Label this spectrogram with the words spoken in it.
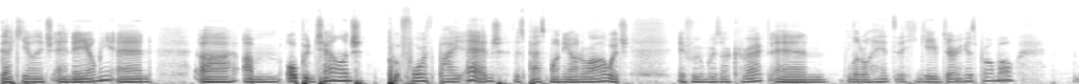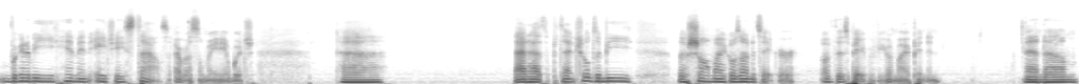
Becky Lynch and Naomi, and uh, um open challenge put forth by Edge this past Monday on Raw, which, if rumors are correct, and little hint that he gave during his promo, we're gonna be him and AJ Styles at WrestleMania, which uh, that has the potential to be the Shawn Michaels Undertaker of this pay per view, in my opinion. And um,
